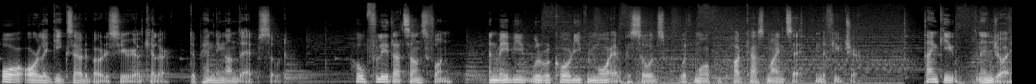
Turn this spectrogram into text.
or Orla geeks out about a serial killer, depending on the episode. Hopefully that sounds fun, and maybe we'll record even more episodes with more podcast mindset in the future. Thank you and enjoy.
